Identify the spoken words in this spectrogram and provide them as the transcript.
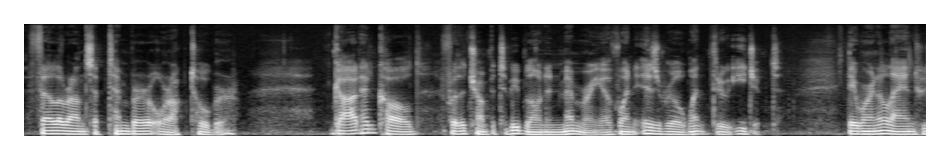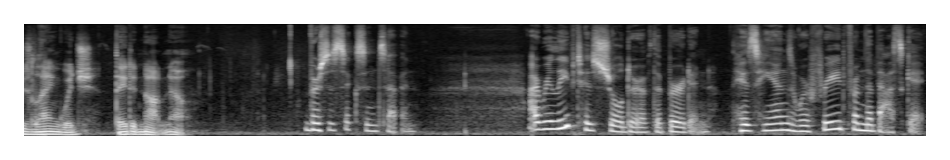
fell around September or October. God had called for the trumpet to be blown in memory of when Israel went through Egypt. They were in a land whose language they did not know. Verses 6 and 7. I relieved his shoulder of the burden. His hands were freed from the basket.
